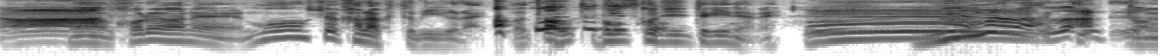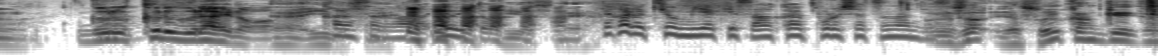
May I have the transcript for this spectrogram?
ああ、これはね、もうちょい辛くてもいいぐらい。僕個人的にはね。うん。わっとうん。ぐるくるぐらいの。えーいいです辛さねが良いと。いいですね。だから今日三宅さん赤いポロシャツなんですいやそういう関係関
